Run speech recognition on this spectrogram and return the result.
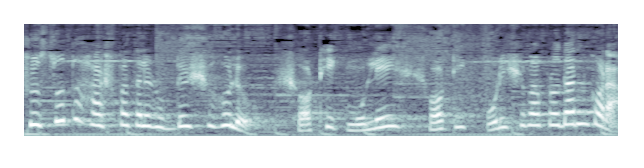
সুশ্রুত হাসপাতালের উদ্দেশ্য হল সঠিক মূল্যে সঠিক পরিষেবা প্রদান করা।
